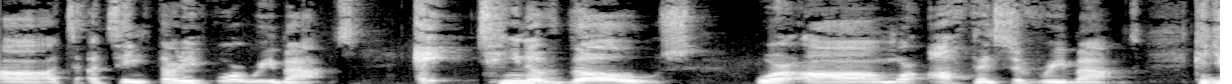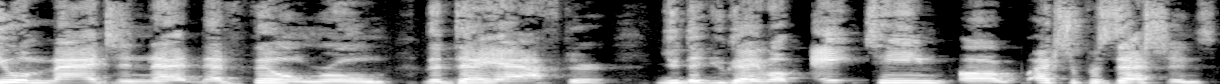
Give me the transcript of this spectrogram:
uh, a team 34 rebounds. 18 of those were um were offensive rebounds. Can you imagine that that film room the day after you that you gave up 18 uh, extra possessions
